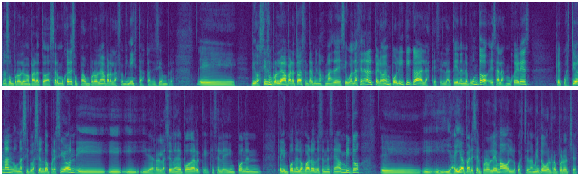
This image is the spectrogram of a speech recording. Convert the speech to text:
no es un problema para todas. Ser mujer es un problema para las feministas casi siempre. Eh, digo, sí es un problema para todas en términos más de desigualdad general, pero en política las que se la tienen de punto es a las mujeres que cuestionan una situación de opresión y, de relaciones de poder que, se le imponen, que le imponen los varones en ese ámbito, eh, y, ahí aparece el problema o el cuestionamiento o el reproche.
